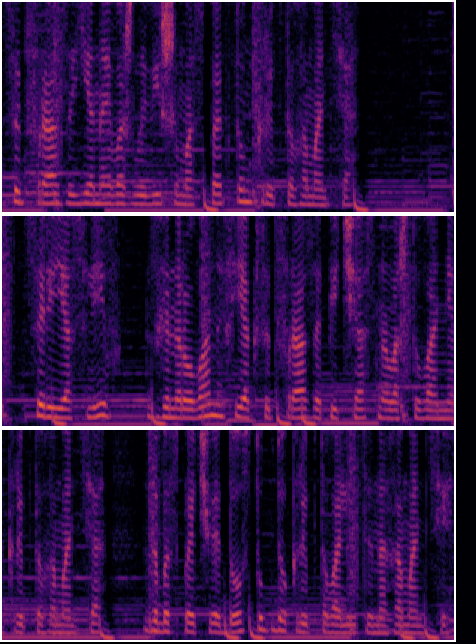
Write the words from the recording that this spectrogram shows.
Сетфрази є найважливішим аспектом криптогаманця. Серія слів, згенерованих як сетфраза під час налаштування криптогаманця, забезпечує доступ до криптовалюти на гаманці.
